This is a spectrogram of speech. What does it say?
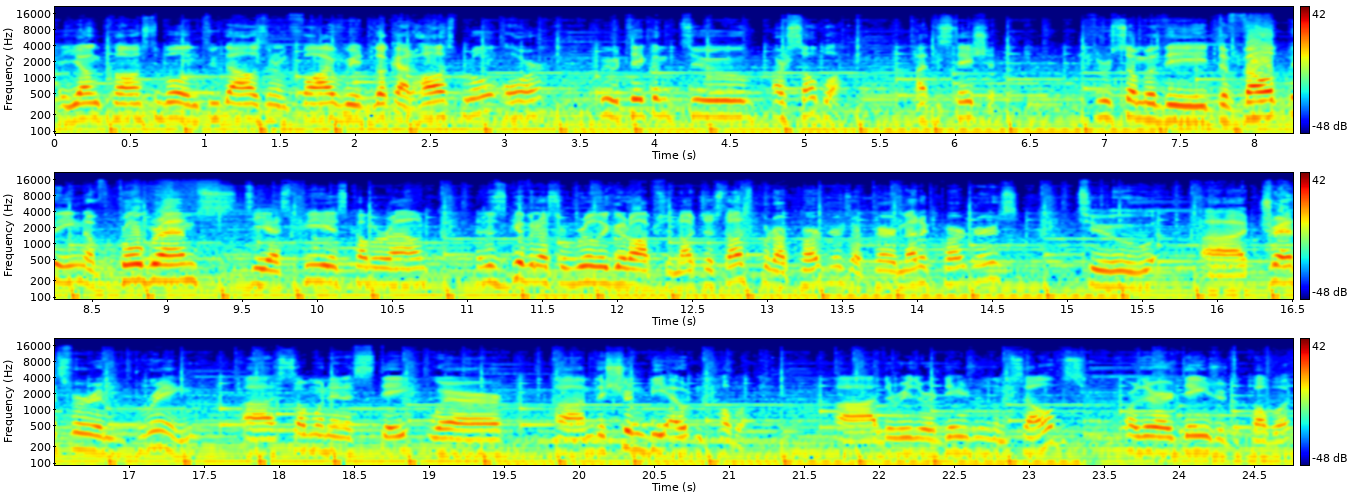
a young constable in 2005, we'd look at hospital or we would take them to our cell block at the station through some of the developing of programs. TESP has come around and has given us a really good option, not just us, but our partners, our paramedic partners, to uh, transfer and bring uh, someone in a state where um, they shouldn't be out in public. Uh, they're either a danger to themselves or they're a danger to public.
